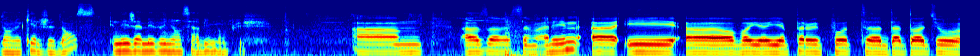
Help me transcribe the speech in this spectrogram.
dans lequel je danse, n'est jamais venu en Serbie non plus. Um, zove se Marin a, i a, ovo joj je prvi put a, da, dođu,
